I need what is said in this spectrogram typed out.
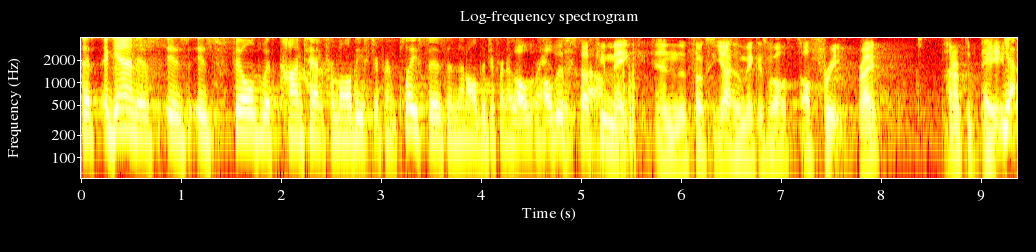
That again is is is filled with content from all these different places, and then all the different all, all this stuff well. you make and the folks at Yahoo make as well. It's all free, right? I don't have to pay. Yeah.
